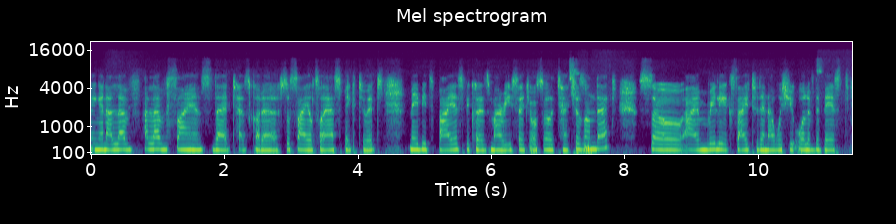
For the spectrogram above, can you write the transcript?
doing, and I love I love science that has got a societal aspect to it. Maybe it's biased because my research also touches on that. So, I'm really excited, and I wish you all of the best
